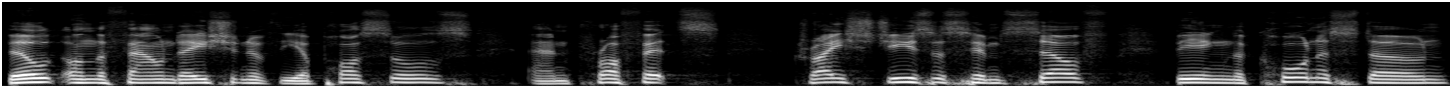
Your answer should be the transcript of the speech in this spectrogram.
built on the foundation of the apostles and prophets, Christ Jesus himself being the cornerstone,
